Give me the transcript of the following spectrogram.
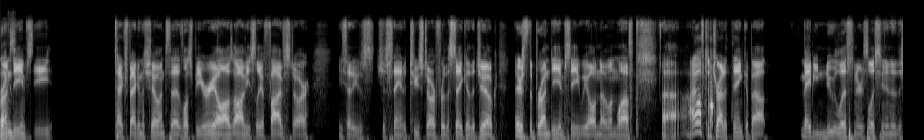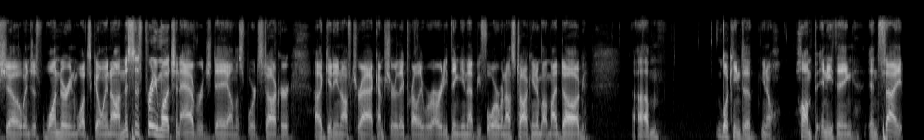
Run DMC text back in the show and says, "Let's be real. I was obviously a five star." He said he was just saying a two star for the sake of the joke. There's the Brun DMC we all know and love. Uh, I often try to think about maybe new listeners listening to the show and just wondering what's going on. This is pretty much an average day on the Sports Talker, uh, getting off track. I'm sure they probably were already thinking that before when I was talking about my dog. Um, looking to you know hump anything in sight.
